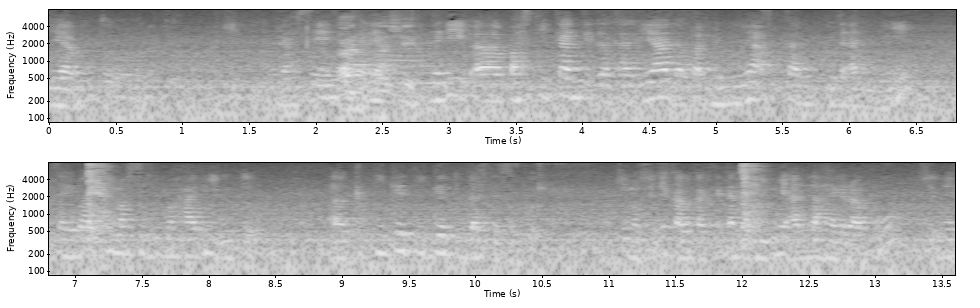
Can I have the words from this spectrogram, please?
Ya betul. Terima kasih terima. Jadi uh, pastikan Encik Zakaria dapat menyiapkan pekerjaan ini. Saya bagi masa lima hari untuk uh, ketiga-tiga tugas tersebut. Okey, maksudnya kalau katakan hari ini adalah hari Rabu, maksudnya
